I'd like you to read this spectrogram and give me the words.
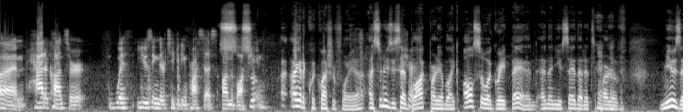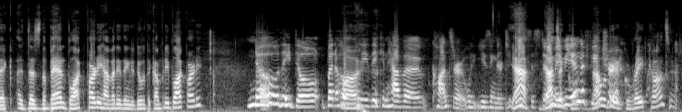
um, had a concert with using their ticketing process on the blockchain. So, I, I got a quick question for you. As soon as you said Sure. Block Party, I'm like, also a great band, and then you say that it's a part of music. Uh, does the band Block Party have anything to do with the company Block Party? No, they don't. But hopefully, they can have a concert with using their ticketing Uh, Yeah, system. that's a Maybe gr- in the future. That would be a great concert.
